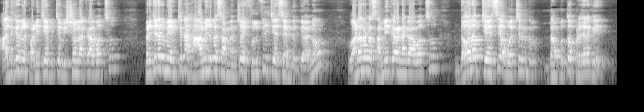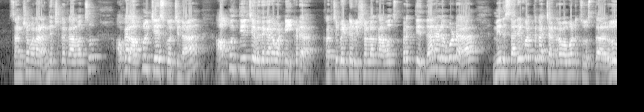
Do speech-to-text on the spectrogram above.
అధికారులు పని చేపించే విషయంలో కావచ్చు ప్రజలకు మేము ఇచ్చిన హామీలకు సంబంధించి అవి ఫుల్ఫిల్ చేసేందుకు గాను వనరుల సమీకరణ కావచ్చు డెవలప్ చేసి వచ్చిన డబ్బుతో ప్రజలకి సంక్షేమాలను అందించడం కావచ్చు. ఒకవేళ అప్పులు చేసుకొచ్చినా అప్పులు తీర్చే విధంగా వాటిని ఇక్కడ ఖర్చు పెట్టే విషయంలో కావచ్చు. ప్రతి దానిలో కూడా మీరు సరికొత్తగా చంద్రబాబును చూస్తారు.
